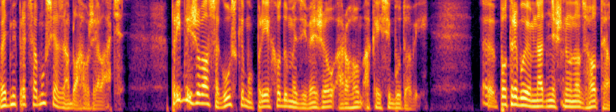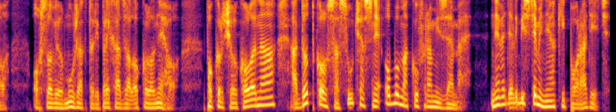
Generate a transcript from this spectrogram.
Veď mi predsa musia zablahoželať. Približoval sa k úzkému priechodu medzi vežou a rohom akejsi budovy. E, potrebujem na dnešnú noc hotel – oslovil muža, ktorý prechádzal okolo neho. Pokrčil kolená a dotkol sa súčasne oboma kuframi zeme. Nevedeli by ste mi nejaký poradiť?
